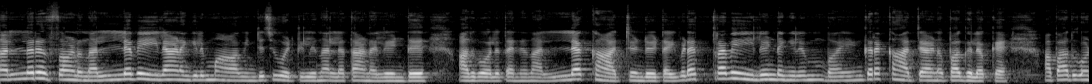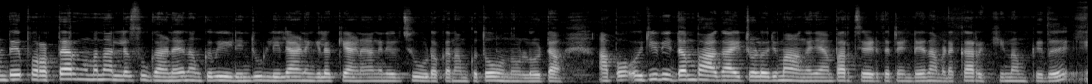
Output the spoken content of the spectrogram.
നല്ല രസമാണ്. നല്ല വെയിലാണെങ്കിലും മാവിന്റെ ചുവട്ടിൽ നല്ല തണലുണ്ട്. അതുപോലെ തന്നെ നല്ല കാറ്റുണ്ട് കേട്ടോ. ഇവിടെ എത്ര വെയിലുണ്ടെങ്കിലും ഭയങ്കര കാറ്റാണ് പകലൊക്കെ. അപ്പോൾ അതുകൊണ്ട് പുറത്തിറങ്ങുമ്പോൾ നല്ല സുഖമാണ് നമുക്ക് വീടിന്റെ ഉള്ളിലാണെങ്കിലൊക്കെയാണ് അങ്ങനെ ഒരു ചൂടൊക്കെ നമുക്ക് തോന്നുള്ളൂ കേട്ടോ. അപ്പോൾ ഒരുവിധം ഭാഗമായിട്ടുള്ള ഒരു മാങ്ങ ഞാൻ പറിച്ചെടുത്തിട്ടുണ്ട്. നമ്മുടെ കറിക്ക് നമുക്കിത്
